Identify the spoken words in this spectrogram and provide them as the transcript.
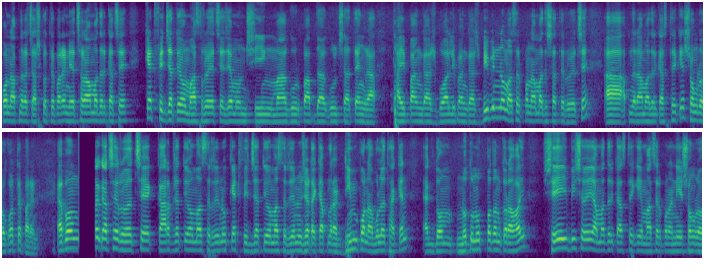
পণ্য আপনারা চাষ করতে পারেন। এছাড়াও আমাদের কাছে ক্যাটফিট জাতীয় মাছ রয়েছে, যেমন শিং, মাগুর, পাবদা, গুলশা, ট্যাংরা, থাই পাঙ্গাস, বোয়ালি পাঙ্গাস, বিভিন্ন মাছের পণ্য আমাদের সাথে রয়েছে। আপনারা আমাদের কাছ থেকে সংগ্রহ করতে পারেন। এবং কাছে রয়েছে কার্ভ জাতীয় মাছের রেনু ক্যাটফিস জাতীয় মাছের রেনু যেটাকে আপনারা ডিম পোনা বলে থাকেন, একদম নতুন উৎপাদন করা হয়। সেই বিষয়ে আমাদের কাছ থেকে মাছের পোনা নিয়ে সংগ্রহ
